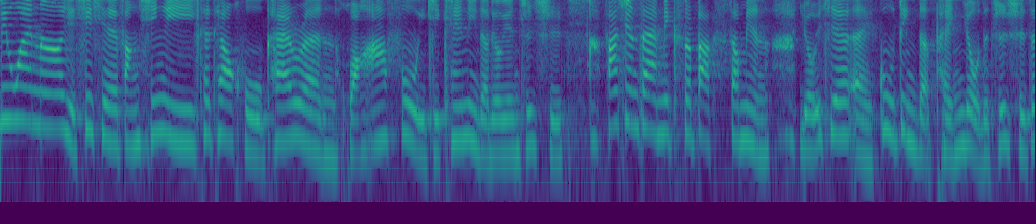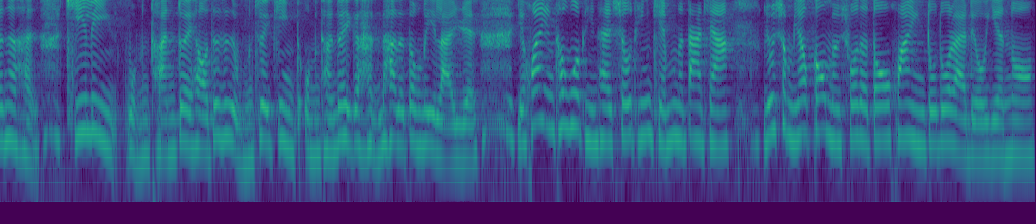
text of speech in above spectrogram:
另外呢，也谢谢房心怡、跳跳虎、Karen、黄阿富以及 Kenny 的留言支持。发现，在 Mixer Box 上面有一些诶固定的朋友的支持，真的很激励我们团队哈。这是我们最近我们团队一个很大的动力来源。也欢迎透过平台收听节目的大家，有什么要跟我们说的，都欢迎多多来留言哦。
